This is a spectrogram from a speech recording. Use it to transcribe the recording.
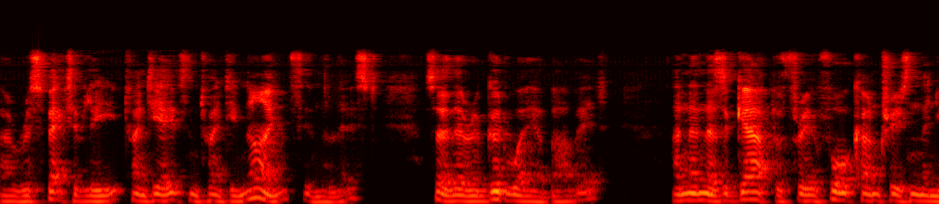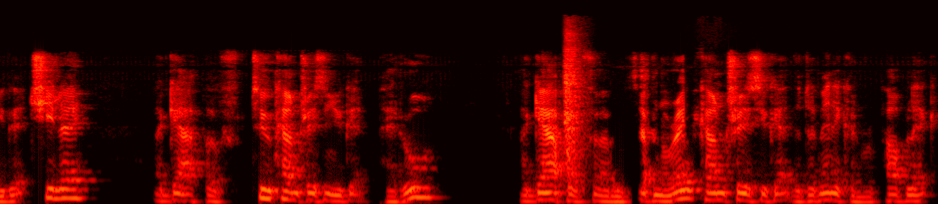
uh, respectively 28th and 29th in the list, so they're a good way above it. And then there's a gap of three or four countries, and then you get Chile, a gap of two countries, and you get Peru, a gap of um, seven or eight countries, you get the Dominican Republic,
